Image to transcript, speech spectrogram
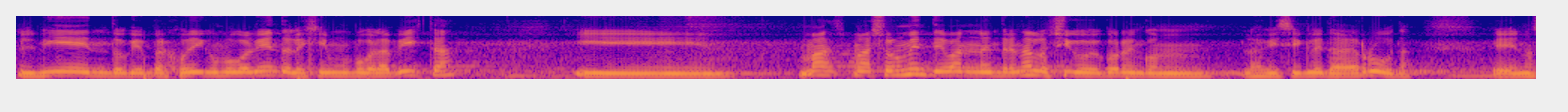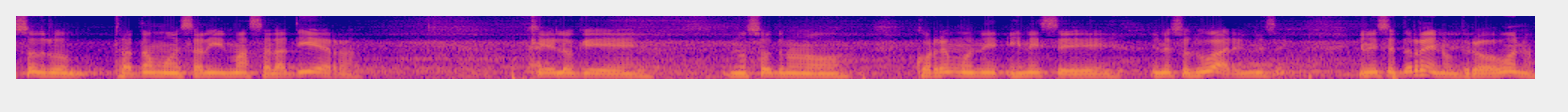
el viento, que perjudica un poco el viento, elegimos un poco la pista y más, mayormente van a entrenar los chicos que corren con las bicicletas de ruta. Eh, nosotros tratamos de salir más a la tierra, que es lo que nosotros nos corremos en, en ese, en esos lugares, en ese, en ese terreno, pero bueno,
